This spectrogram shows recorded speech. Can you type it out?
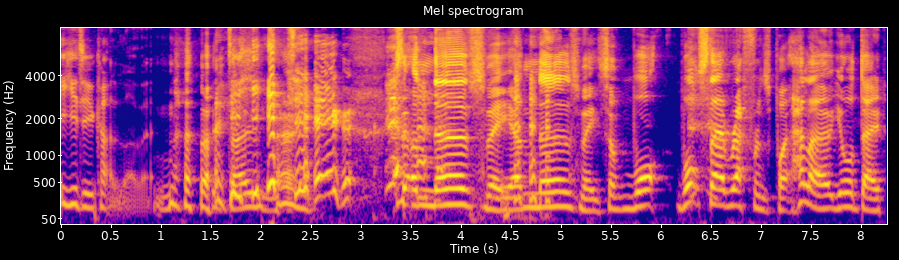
you do kind of love it. I don't you know. do. 'Cause it unnerves me. It unnerves me. So what? What's their reference point? Hello, you're Dave.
